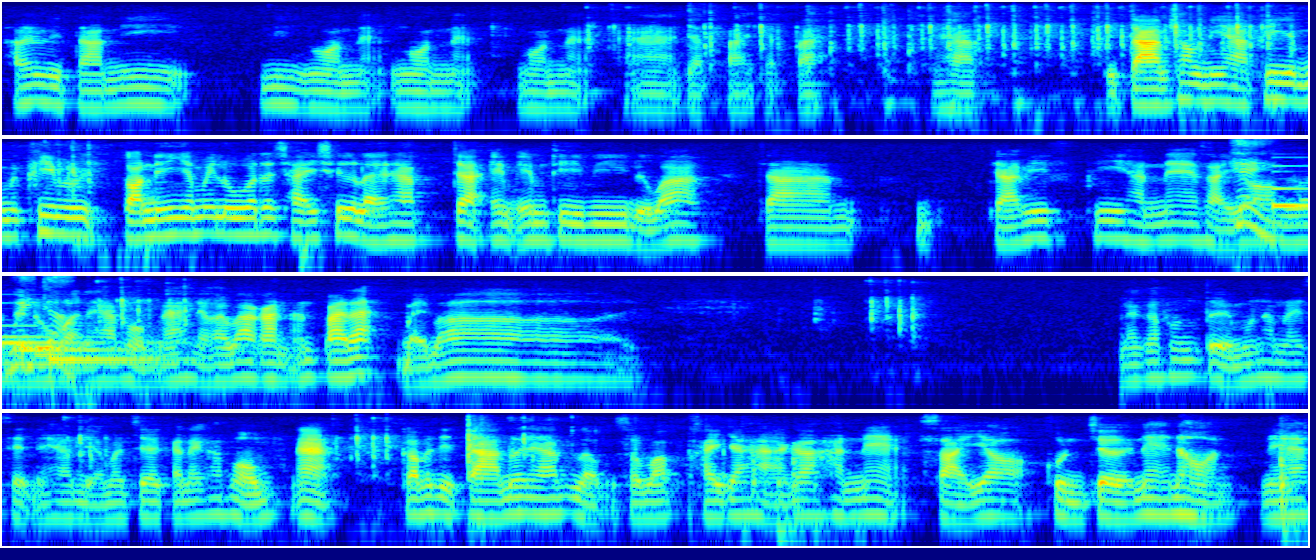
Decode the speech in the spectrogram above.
ถ้าไม่ติดตามนี่นี่งอนน่ะงอนน่ะงอนน่ะอ่าจัดไปจัดไปนะครับ ติดตามช่องนี้ครับพี่พี่ตอนนี้ยังไม่รู้ว่าจะใช้ชื่ออะไรครับ จะ MMTV หรือว่าจะจะพี่พี่ฮันแน่ใส่ยอ Hey, ไม่รู้ wake เดี๋ยวดูก่อนนะครับผมนะเดี๋ยวค่อยว่ากันอันไปละบายบายแล้วก็เพิ่งตื่นเพิ่งทำอะไรเสร็จนะครับ เดี๋ยวมาเจอกันนะครับผมอะก็ไปติดตามด้วยนะครับสำหรับใครจะหาก็ฮันแน่สายย่อคุณเจอแน่นอนนะฮะ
